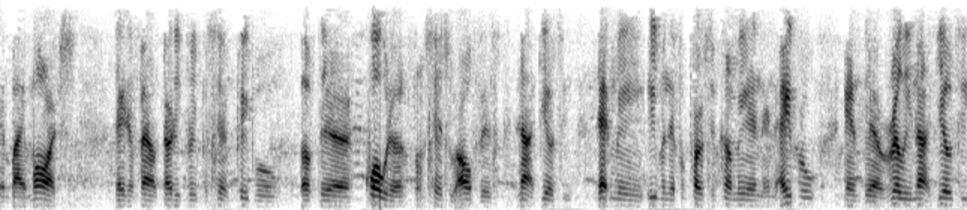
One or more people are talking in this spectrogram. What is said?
and by March, they have found 33% people of their quota from central office not guilty. That means even if a person come in in April and they're really not guilty,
